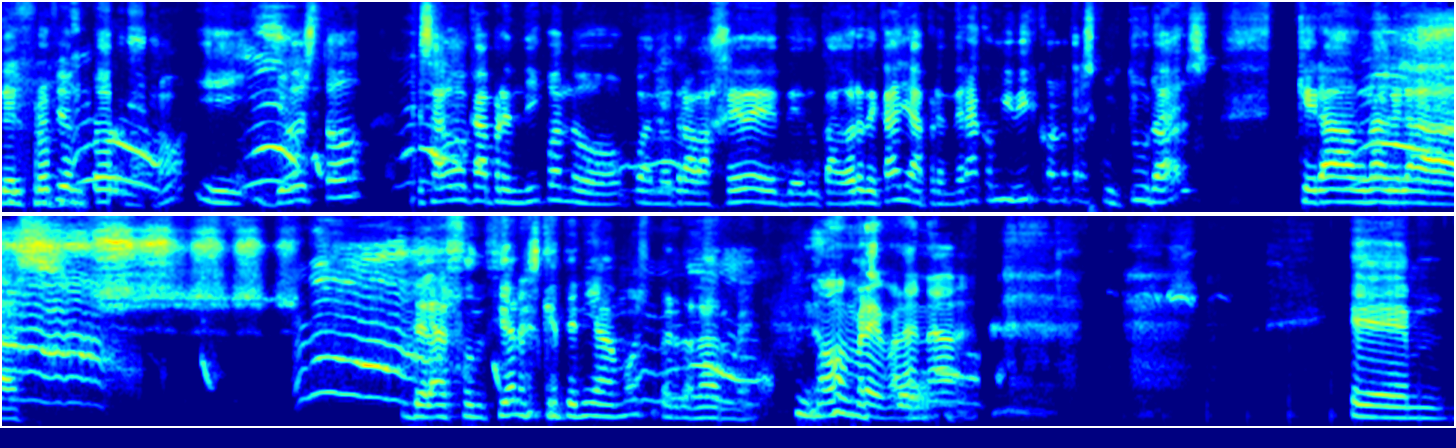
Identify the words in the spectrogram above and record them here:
del propio entorno. ¿no? Y yo esto es algo que aprendí cuando, cuando trabajé de, de educador de calle, aprender a convivir con otras culturas, que era una de las de las funciones que teníamos, perdonadme. No, hombre, para nada. Em,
